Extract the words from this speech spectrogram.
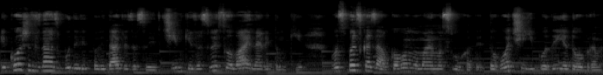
і кожен з нас буде відповідати за свої вчинки, за свої слова і навіть думки. Господь сказав, кого ми маємо слухати, того, чиї плоди є добрими.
